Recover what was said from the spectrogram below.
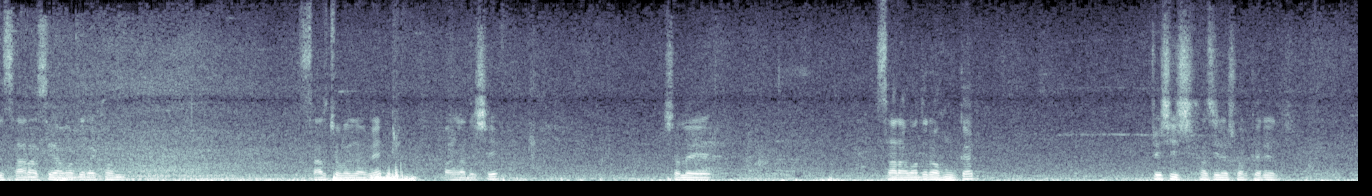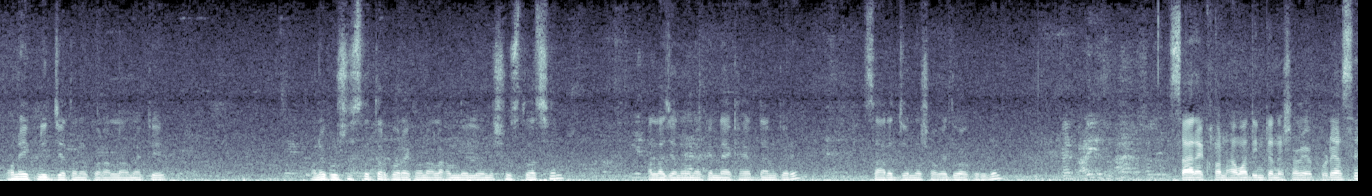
যে স্যার আছে আমাদের এখন, স্যার চলে যাবে বাংলাদেশে। আসলে স্যার আমাদের অহংকার ব্রিটিশ হাসিনা সরকারের অনেক নির্যাতনের পর আল্লাহ ওনাকে অনেক অসুস্থতার পর এখন আলহামদুলিল্লাহ উনি সুস্থ আছেন। আল্লাহ যেন ওনাকে ন্যাক হায়াত দান করে। স্যারের জন্য সবাই দোয়া করবেন। স্যার এখন হামাদ ইন্টারন্যাশনাল এয়ারপোর্টে আছে।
